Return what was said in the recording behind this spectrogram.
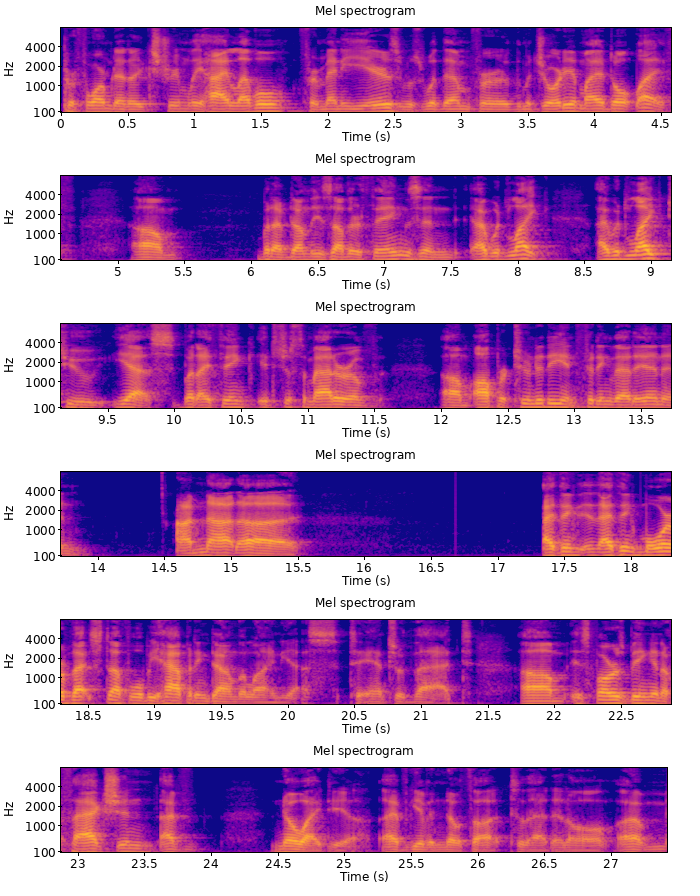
performed at an extremely high level for many years. Was with them for the majority of my adult life. Um, but I've done these other things, and I would like I would like to yes, but I think it's just a matter of um, opportunity and fitting that in. And I'm not. Uh, I think I think more of that stuff will be happening down the line. Yes, to answer that. Um, as far as being in a faction, I've no idea. I've given no thought to that at all. Um,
